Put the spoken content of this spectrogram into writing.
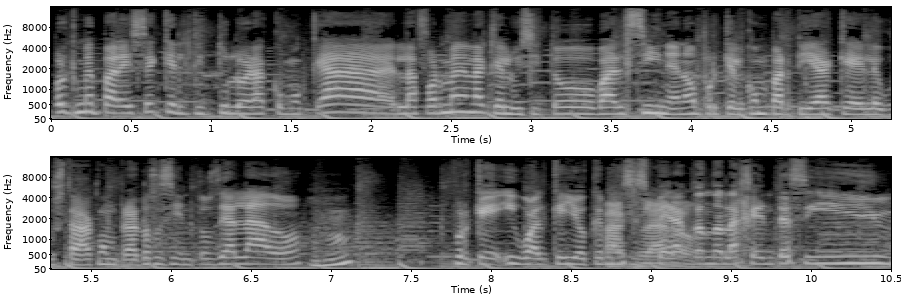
Porque me parece que el título era como que ah, la forma en la que Luisito va al cine, ¿no? Porque él compartía que le gustaba comprar los asientos de al lado. Porque igual que yo que me Ah, desespera claro. cuando la gente así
